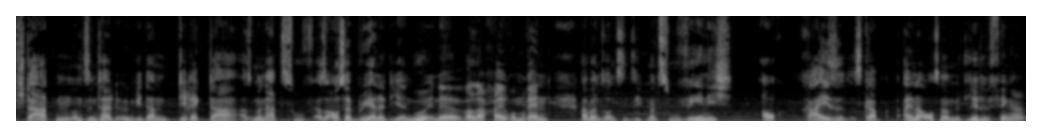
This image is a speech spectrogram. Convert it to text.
starten und sind halt irgendwie dann direkt da. Also man hat zu, also außer Brienne, die ja nur in der Walachei rumrennt, aber ansonsten sieht man zu wenig auch Reise. Es gab eine Ausnahme mit Littlefinger,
